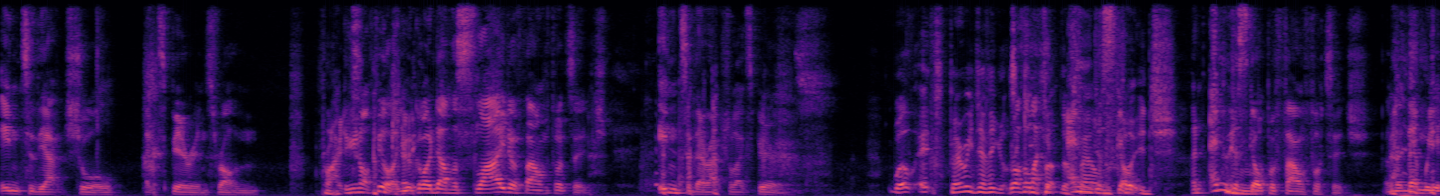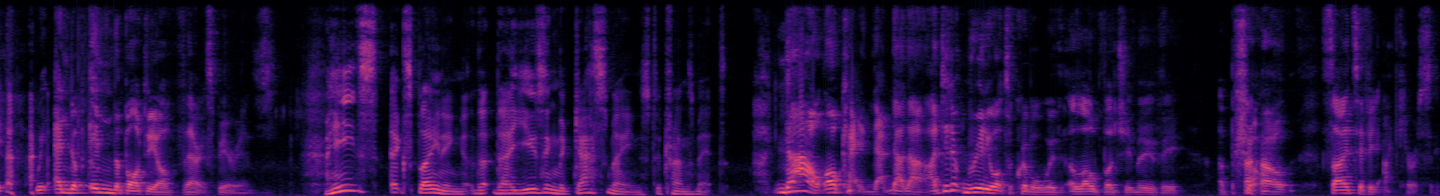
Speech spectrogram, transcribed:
into the actual experience rather than right. Do you not feel like you're going down the slide of found footage into their actual experience? Well, it's very difficult Rather to like keep an up the found endoscope. footage. An endoscope of found footage. And then, then we, we end up in the body of their experience. He's explaining that they're using the gas mains to transmit. Now, okay, now, now, now, I didn't really want to quibble with a low budget movie about scientific accuracy.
